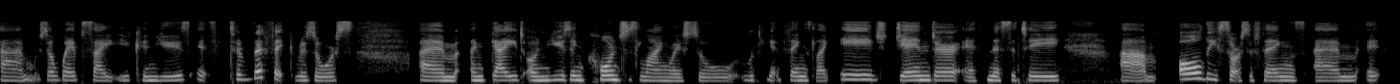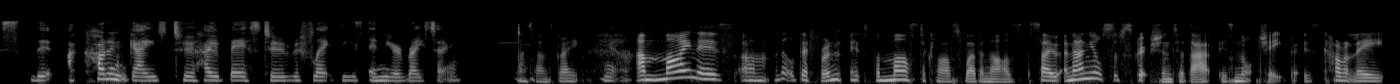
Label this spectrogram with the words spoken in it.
um, which is a website you can use. It's a terrific resource um, and guide on using conscious language. So looking at things like age, gender, ethnicity, um, all these sorts of things. Um, it's the, a current guide to how best to reflect these in your writing. That sounds great. Yeah. Um, mine is um, a little different. It's the masterclass webinars. So an annual subscription to that is not cheap. It's currently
